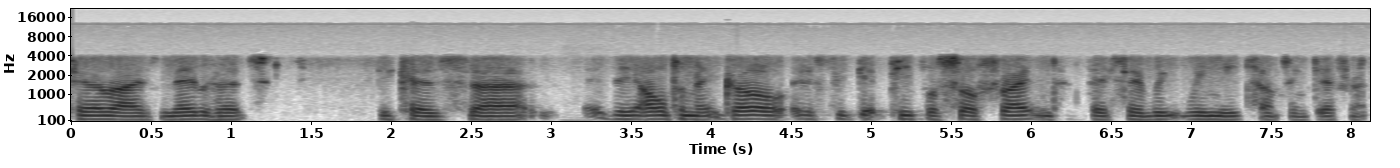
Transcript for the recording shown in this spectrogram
terrorize the neighborhoods because uh, the ultimate goal is to get people so frightened that they say we, we need something different.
